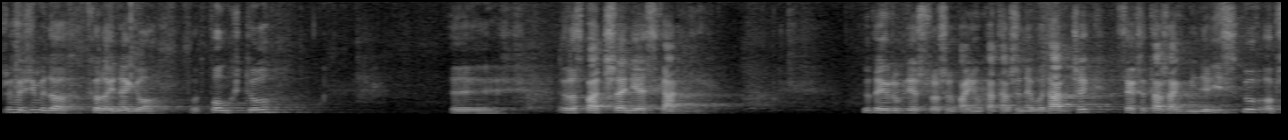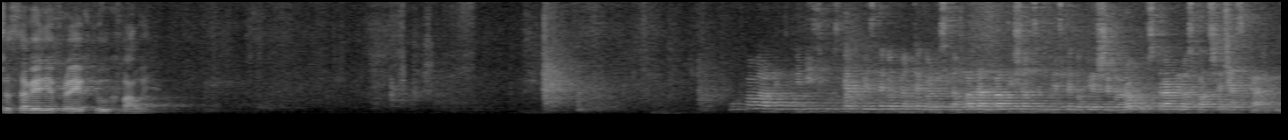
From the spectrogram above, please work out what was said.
Przechodzimy do kolejnego podpunktu. Yy, Rozpatrzenie skargi. Tutaj również proszę Panią Katarzynę Wodarczyk, sekretarza gminy Lisków o przedstawienie projektu uchwały. Uchwała Rady Gminy Lisków z dnia 25 listopada 2021 roku w sprawie rozpatrzenia skargi.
